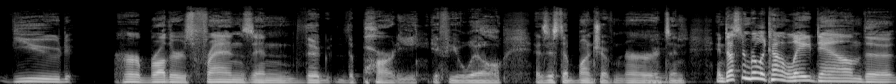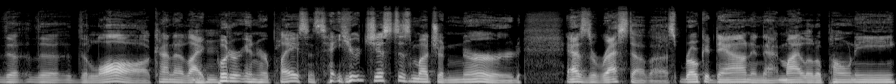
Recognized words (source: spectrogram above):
viewed her brother's friends in the the party, if you will, as just a bunch of nerds. And and Dustin really kind of laid down the the the the law, kind of like put her in her place and said, "You're just as much a nerd as the rest of us." Broke it down in that My Little Pony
